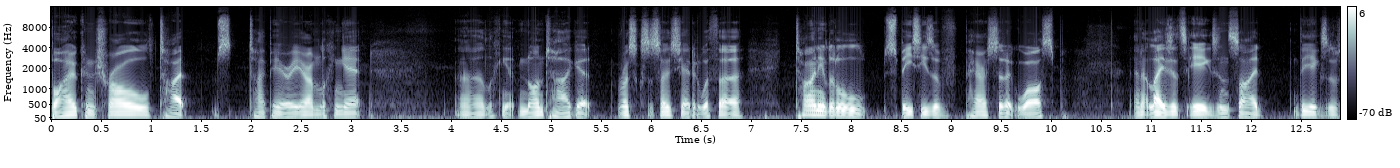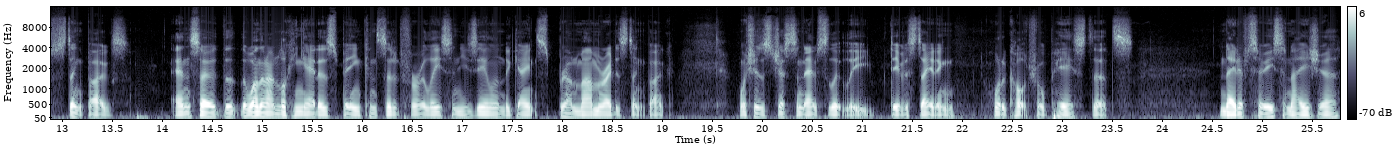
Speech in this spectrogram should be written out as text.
biocontrol type type area. I'm looking at uh, looking at non-target risks associated with a tiny little species of parasitic wasp, and it lays its eggs inside the eggs of stink bugs. And so the the one that I'm looking at is being considered for release in New Zealand against brown marmorated stink bug, which is just an absolutely devastating horticultural pest that's native to Eastern Asia,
